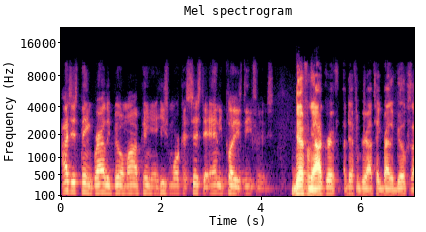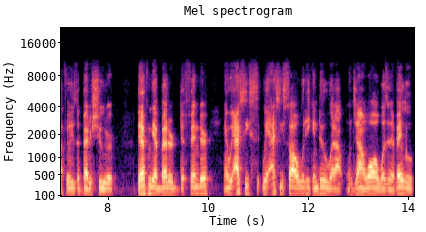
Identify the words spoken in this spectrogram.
I just think Bradley Beal, in my opinion, he's more consistent and he plays defense. definitely. I agree. I definitely agree. I take Bradley Beal because I feel he's a better shooter, definitely a better defender, and we actually we actually saw what he can do without when John Wall wasn't available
